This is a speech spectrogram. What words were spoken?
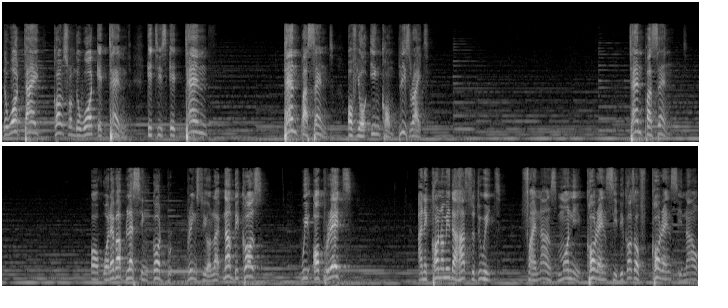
The word tithe comes from the word a tenth. It is a tenth 10% of your income. Please write. 10% of whatever blessing God brings to your life. Now, because we operate an economy that has to do with finance, money, currency, because of currency now,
